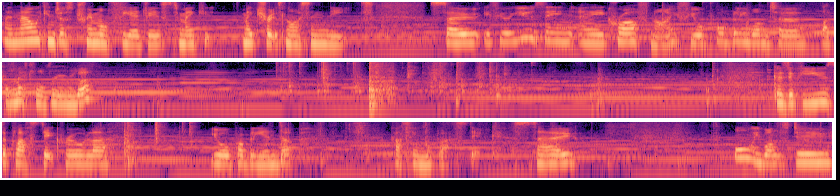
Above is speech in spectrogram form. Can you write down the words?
And now we can just trim off the edges to make it make sure it's nice and neat. So if you're using a craft knife, you'll probably want a like a metal ruler. Because if you use a plastic ruler, you'll probably end up cutting the plastic. So all we want to do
